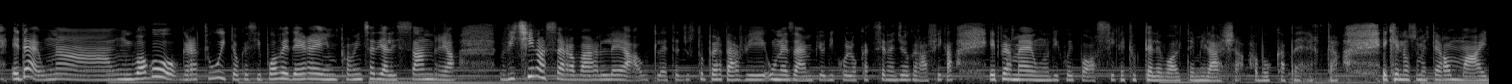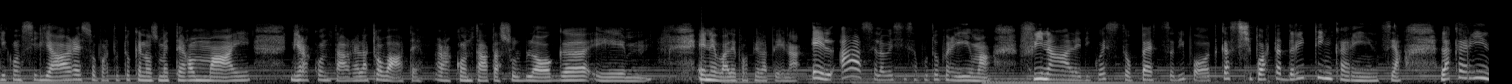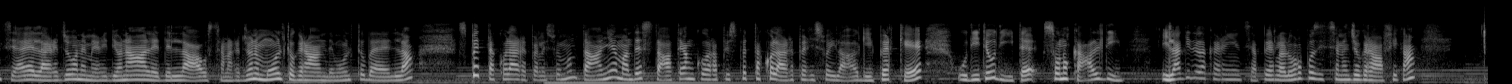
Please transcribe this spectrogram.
ed è una, un luogo gratuito che si può vedere in provincia di Alessandria, vicino a Serravalle Outlet, giusto per darvi un esempio di collocazione geografica. E per me è uno di quei posti che tutte le volte mi lascia a bocca aperta e che non smetterò mai di consigliare, soprattutto che non smetterò mai di raccontare, la trovate raccontata sul blog e, e ne vale proprio la pena. E ah, se l'avessi saputo prima, finale di questo pezzo di podcast ci porta dritti in Carinzia. La Carinzia è la regione meridionale dell'Austria, una regione molto grande, molto bella, spettacolare per le sue montagne, ma d'estate ancora più spettacolare per i suoi laghi, perché, udite udite, sono caldi. I laghi della Carinzia, per la loro posizione geografica,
